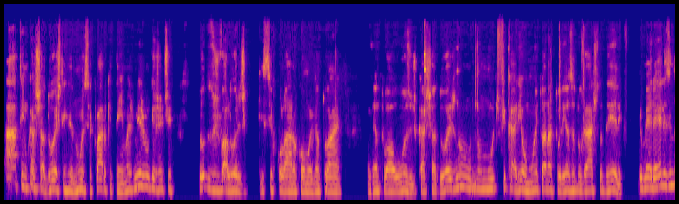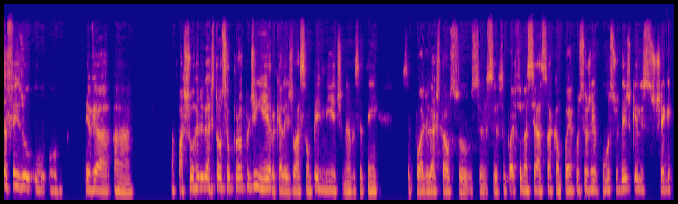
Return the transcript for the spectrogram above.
Ah, tem caixa 2, tem denúncia, claro que tem, mas mesmo que a gente. Todos os valores que circularam como eventuais eventual uso de caixa 2 não, não modificariam muito a natureza do gasto dele. E o Meirelles ainda fez o, o, o teve a, a, a pachorra de gastar o seu próprio dinheiro, que a legislação permite, né? Você tem você pode gastar o seu, você pode financiar a sua campanha com seus recursos desde que ele chegue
